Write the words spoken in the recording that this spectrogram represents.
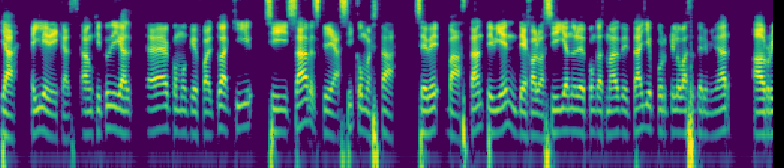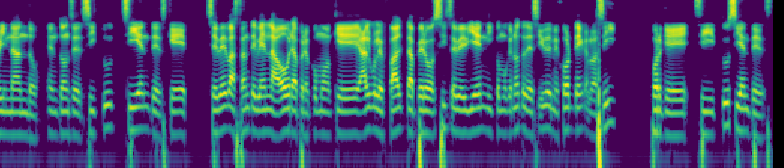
ya, ahí le dejas. Aunque tú digas, ah, como que faltó aquí, si sabes que así como está, se ve bastante bien, déjalo así, ya no le pongas más detalle porque lo vas a terminar arruinando. Entonces, si tú sientes que se ve bastante bien la obra, pero como que algo le falta, pero sí se ve bien y como que no te decides, mejor déjalo así, porque si tú sientes,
